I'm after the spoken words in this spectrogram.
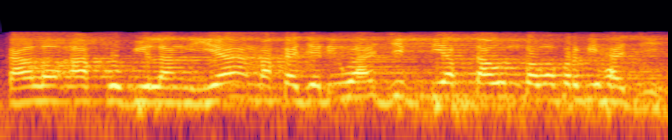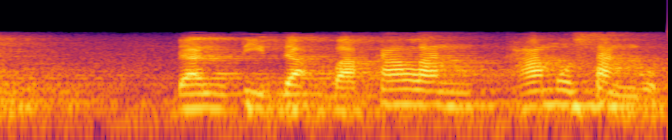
Kalau aku bilang ya, maka jadi wajib tiap tahun kamu pergi haji dan tidak bakalan kamu sanggup.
